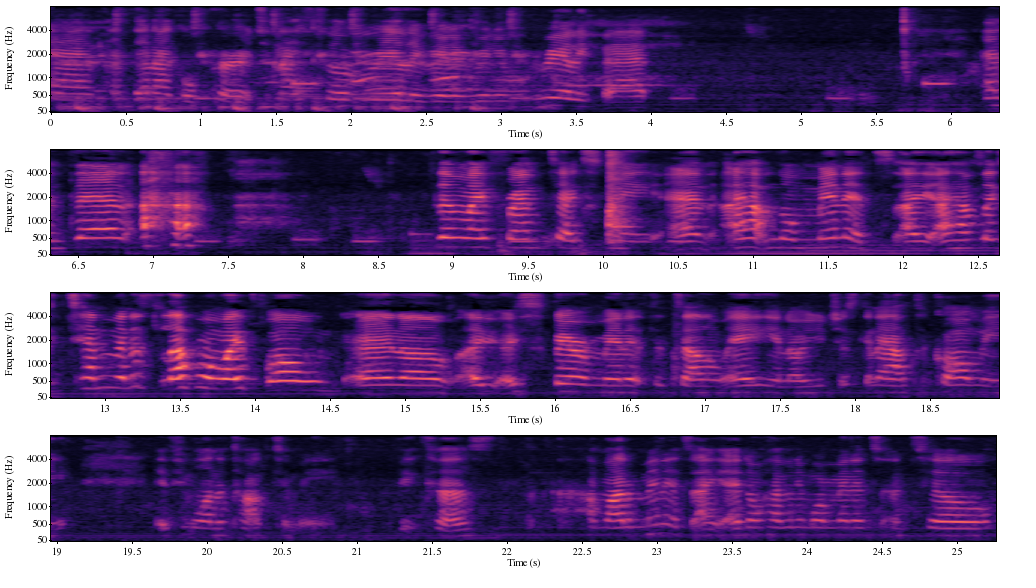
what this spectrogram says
and and then I go purge, and I feel really, really, really, really bad. And then. then my friend texts me and I have no minutes. I, I have like 10 minutes left on my phone and um, I, I spare a minute to tell him, hey, you know, you're just going to have to call me if you want to talk to me because I'm out of minutes. I, I don't have any more minutes until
